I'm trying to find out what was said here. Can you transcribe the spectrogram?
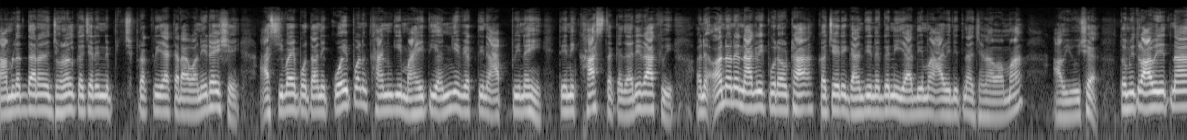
મામલતદાર અને ઝોનલ કચેરીની પ્રક્રિયા કરાવવાની રહેશે. આ સિવાય પોતાની કોઈ પણ ખાનગી માહિતી અન્ય વ્યક્તિને આપવી નહીં, તેની ખાસ તકેદારી રાખવી અને અન્ન અને નાગરિક પુરવઠા કચેરી ગાંધીનગરની યાદીમાં આવી રીતના જણાવવામાં આવ્યું છે. તો મિત્રો, આવી રીતના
